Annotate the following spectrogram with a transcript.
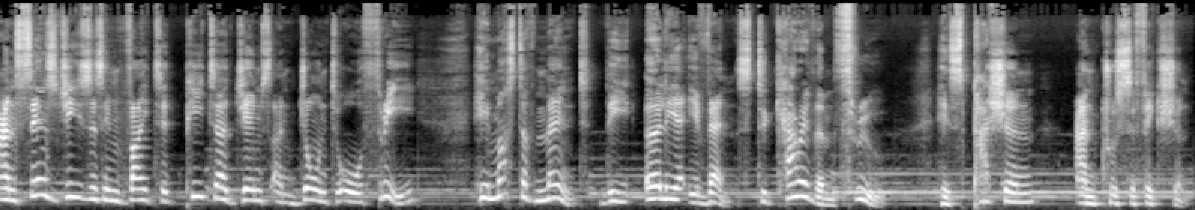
And since Jesus invited Peter, James, and John to all three, he must have meant the earlier events to carry them through his passion and crucifixion.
